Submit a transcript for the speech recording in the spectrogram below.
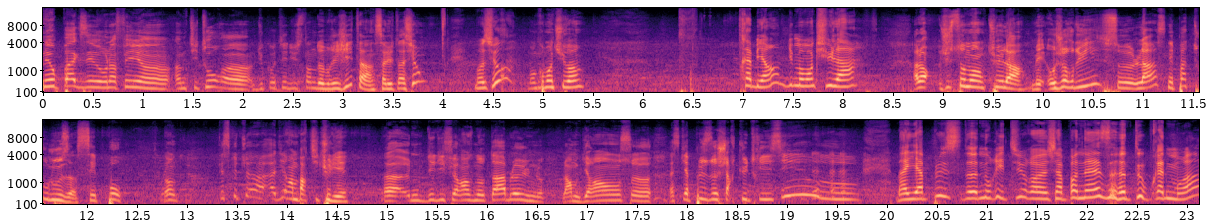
on est au PAX et on a fait un, un petit tour euh, du côté du stand de Brigitte. Salutations. Bonjour. Bon, comment tu vas? Très bien, du moment que je suis là. Alors, justement, tu es là, mais aujourd'hui, ce, là, ce n'est pas Toulouse, c'est Pau. Donc, qu'est-ce que tu as à dire en particulier? Euh, Des différences notables, une- l'ambiance euh, Est-ce qu'il y a plus de charcuterie ici ou- Bah, Il y a plus de nourriture euh, japonaise tout près de moi.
